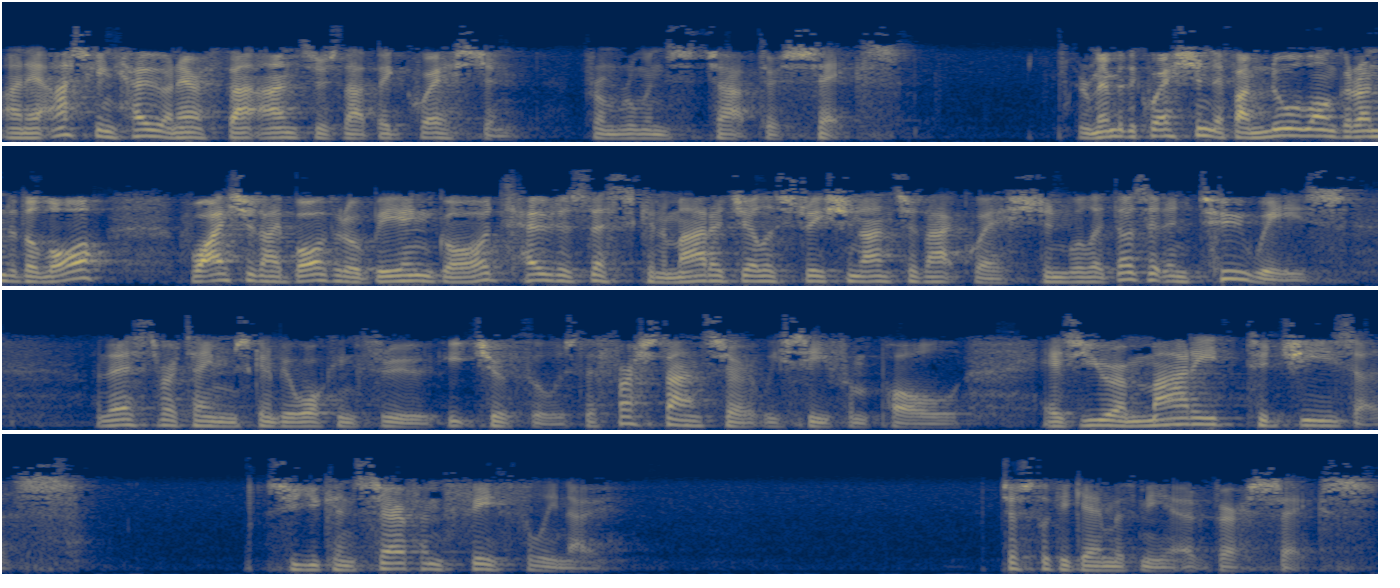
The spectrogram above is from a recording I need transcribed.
and uh, asking how on earth that answers that big question from Romans chapter 6. Remember the question? If I'm no longer under the law, why should I bother obeying God? How does this kind of marriage illustration answer that question? Well, it does it in two ways. And the rest of our time is going to be walking through each of those. The first answer we see from Paul is you are married to Jesus, so you can serve him faithfully now. Just look again with me at verse 6.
